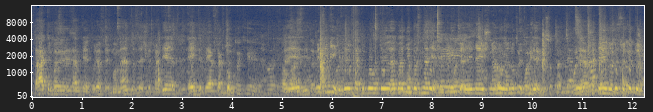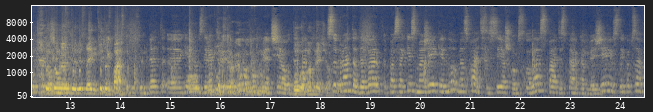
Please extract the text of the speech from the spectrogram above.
statymas, ir ten kai kurios momentus, aiškiai, pradėjo eiti prie. Tokie Tai prisiminkite, jūs pati buvote valdybos narė, tai čia ne iš menų nenukrito. Aš ateinu visų kitų dokumentų, visai kitos pastabos. yra. Bet e, gerbiamas direktoriui ir buvo konkrečiau. Buvo konkrečiau. Supranta, dabar pasakys mažiekiai, nu, mes patys įsieškom skolas, patys perkam vežėjus, tai kaip sako,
